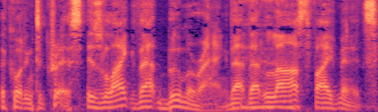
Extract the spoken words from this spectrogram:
according to Chris, is like that boomerang, that, that last five minutes,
